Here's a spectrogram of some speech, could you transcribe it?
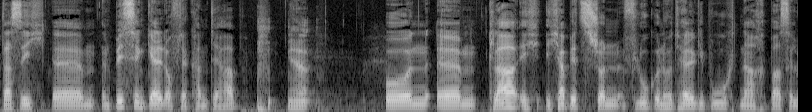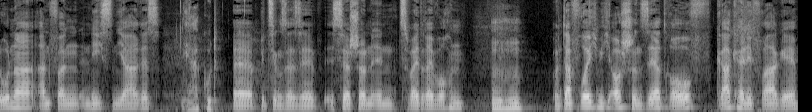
dass ich ähm, ein bisschen Geld auf der Kante habe. ja. Und ähm, klar, ich, ich habe jetzt schon Flug und Hotel gebucht nach Barcelona Anfang nächsten Jahres. Ja, gut. Äh, beziehungsweise ist ja schon in zwei, drei Wochen. Mhm. Und da freue ich mich auch schon sehr drauf. Gar keine Frage.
